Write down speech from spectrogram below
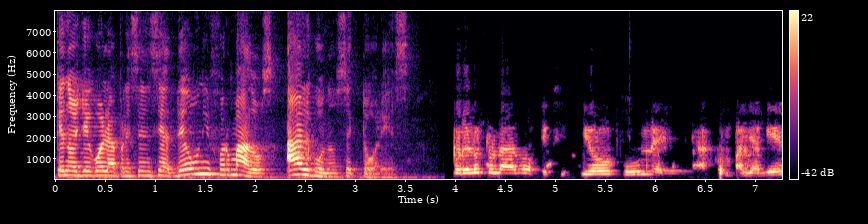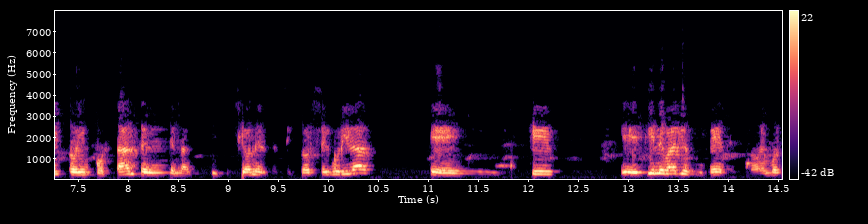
que no llegó la presencia de uniformados a algunos sectores. Por el otro lado, existió un eh, acompañamiento importante de las instituciones del sector seguridad eh, que eh, tiene varios niveles. Hemos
